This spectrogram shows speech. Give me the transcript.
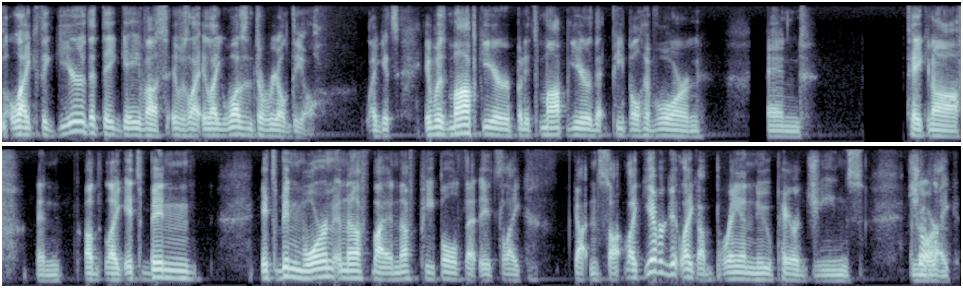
But like the gear that they gave us, it was like like wasn't the real deal. Like it's it was MOPP gear, but it's MOPP gear that people have worn and taken off and uh, like it's been it's been worn enough by enough people that it's like gotten soft. Like you ever get like a brand new pair of jeans and Sure. they're like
